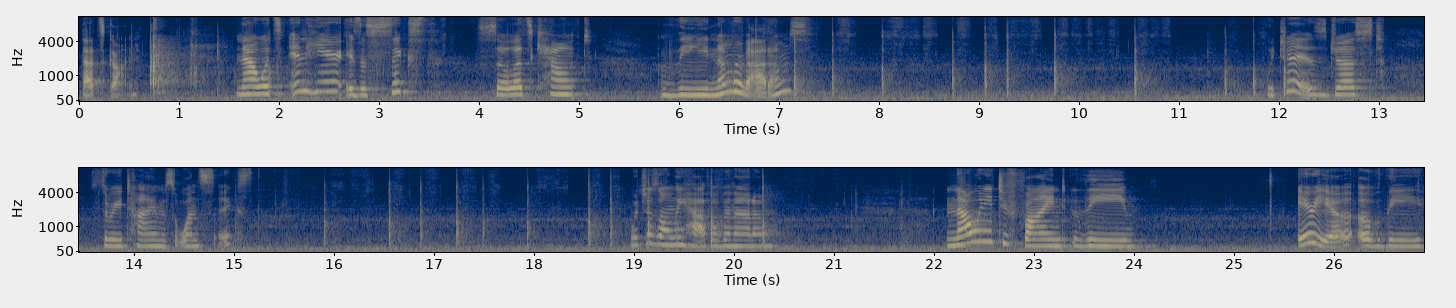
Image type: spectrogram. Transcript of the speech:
that's gone. Now what's in here is a sixth so let's count the number of atoms, which is just 3 times 1 sixth, which is only half of an atom. Now we need to find the area of the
